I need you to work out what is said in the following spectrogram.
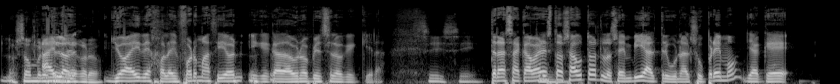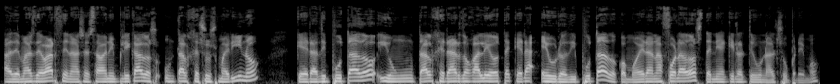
Los hombres de lo- negro. yo ahí dejo la información y que cada uno piense lo que quiera. Sí, sí. Tras acabar Sí. estos autos, los envía al Tribunal Supremo, ya que además de Bárcenas estaban implicados un tal Jesús Marino, que era diputado, y un tal Gerardo Galeote, que era eurodiputado. Como eran aforados, tenía que ir al Tribunal Supremo.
